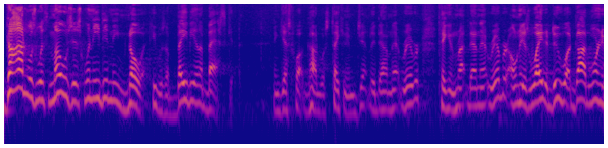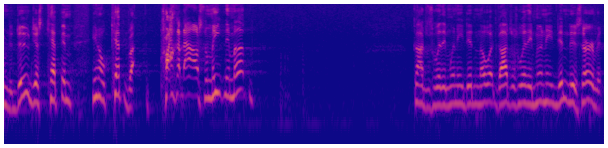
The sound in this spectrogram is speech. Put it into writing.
God was with Moses when he didn't even know it. He was a baby in a basket. And guess what? God was taking him gently down that river, taking him right down that river on his way to do what God wanted him to do, just kept him, you know, kept crocodiles from eating him up. God was with him when he didn't know it. God was with him when he didn't deserve it.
